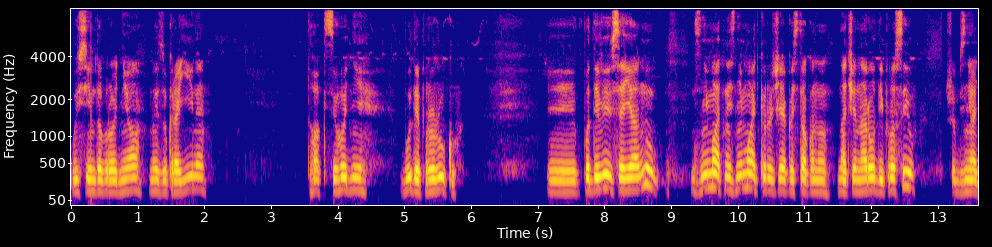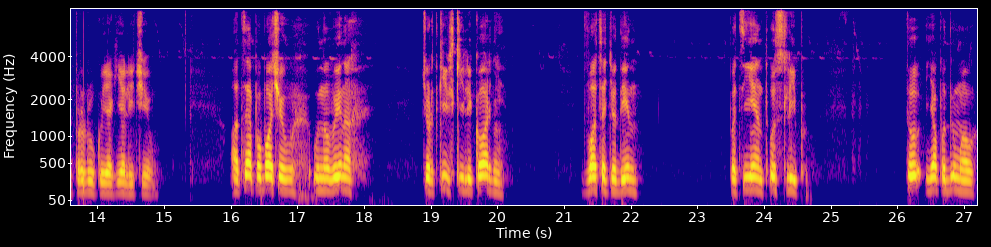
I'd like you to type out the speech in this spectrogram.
Усім доброго дня, ми з України. Так, сьогодні буде про руку. Е, Подивився я, ну, знімати, не знімати, коротше, якось так воно, наче народ і просив, щоб зняти про руку, як я лічив. А це побачив у новинах Чортківській лікарні 21 пацієнт осліп. То я подумав,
